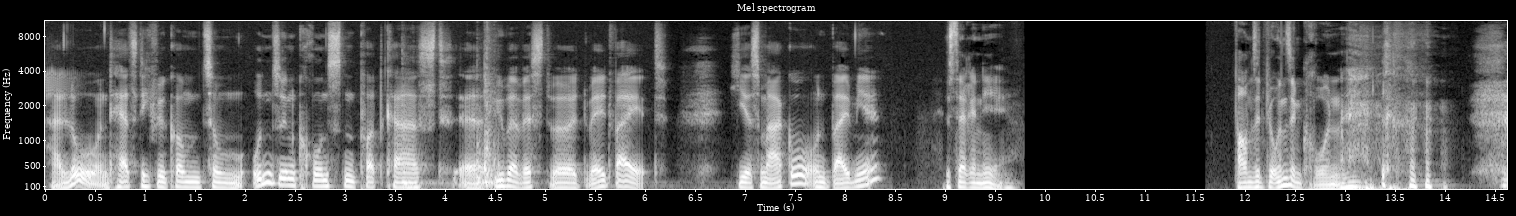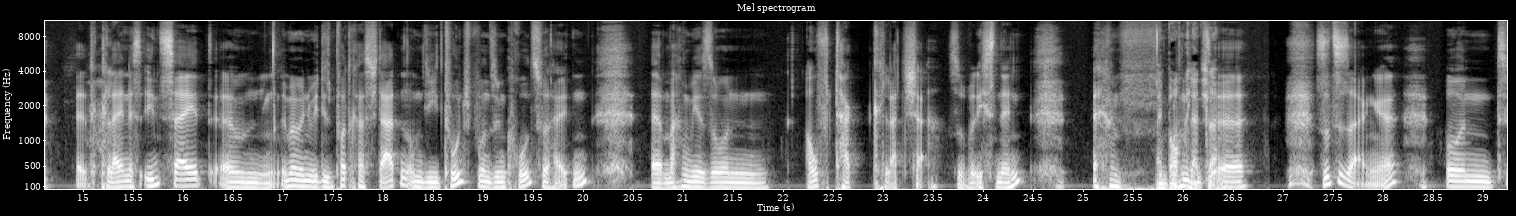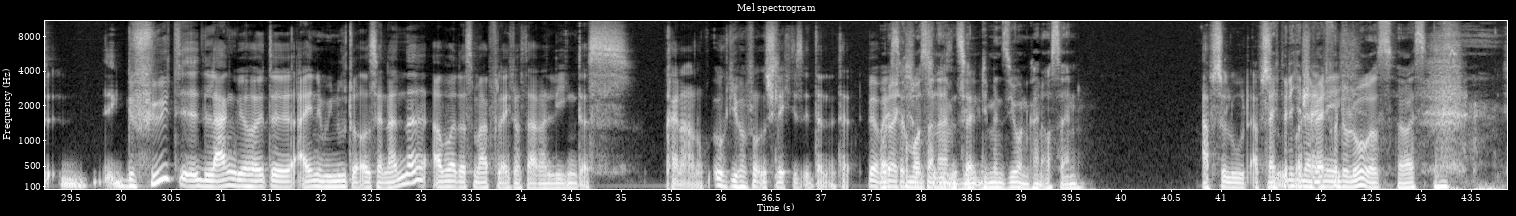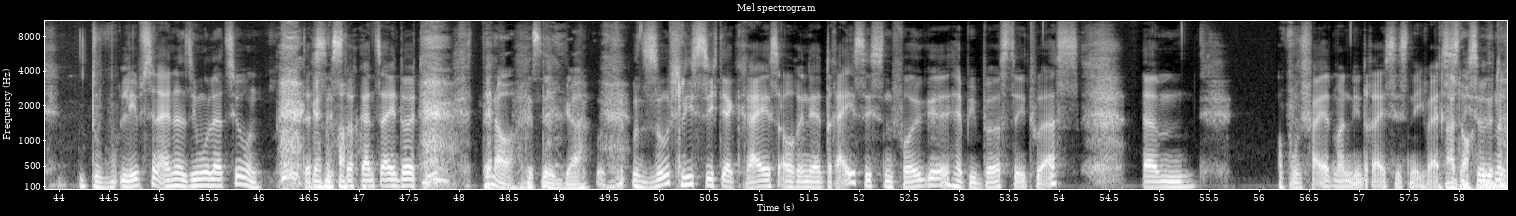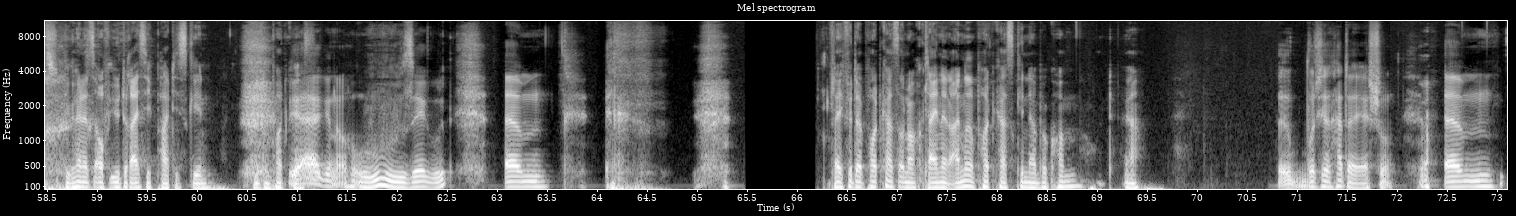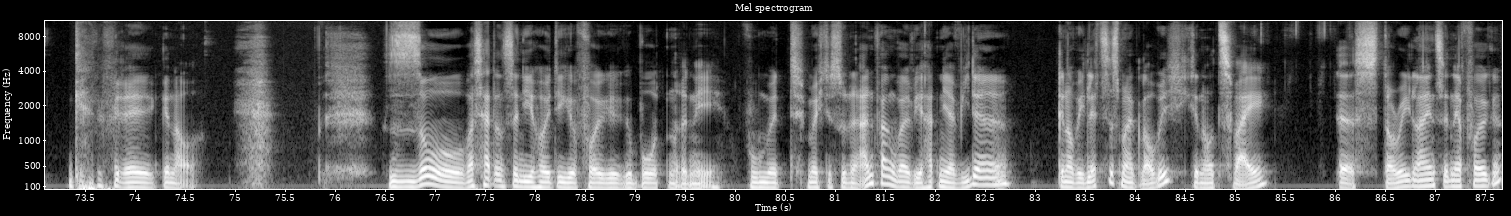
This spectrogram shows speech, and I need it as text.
Hallo und herzlich willkommen zum unsynchronsten Podcast äh, über Westworld weltweit. Hier ist Marco und bei mir ist der René. Warum sind wir unsynchron? Äh, kleines Insight, ähm, immer wenn wir diesen Podcast starten, um die Tonspuren synchron zu halten, äh, machen wir so einen Auftaktklatscher, so würde ich es nennen. Ein Bauchklatscher. Und, äh, sozusagen, ja. Und gefühlt lagen wir heute eine Minute auseinander, aber das mag vielleicht auch daran liegen, dass, keine Ahnung, irgendjemand von uns schlechtes Internet hat. Wer Oder weiß, ich komme aus einer Dimension, kann auch sein. Absolut, absolut. Vielleicht bin ich in der Welt von Dolores, wer weiß. Du lebst in einer Simulation. Das genau. ist doch ganz eindeutig. Genau, deswegen, ja. Und so schließt sich der Kreis auch in der 30. Folge Happy Birthday to Us. Ähm, obwohl feiert man den 30. Ich weiß ah, es doch, nicht so genau. Das, wir können jetzt auf Ü30-Partys gehen mit dem Podcast. Ja, genau. Uh, sehr gut. Ähm. Vielleicht wird der Podcast auch noch kleinere andere Podcast-Kinder bekommen. Und, ja. Äh, hat er ja schon. Ja. Ähm, generell, genau. So, was hat uns denn die heutige Folge geboten, René? Womit möchtest du denn anfangen? Weil wir hatten ja wieder, genau wie letztes Mal, glaube ich, genau zwei äh, Storylines in der Folge,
